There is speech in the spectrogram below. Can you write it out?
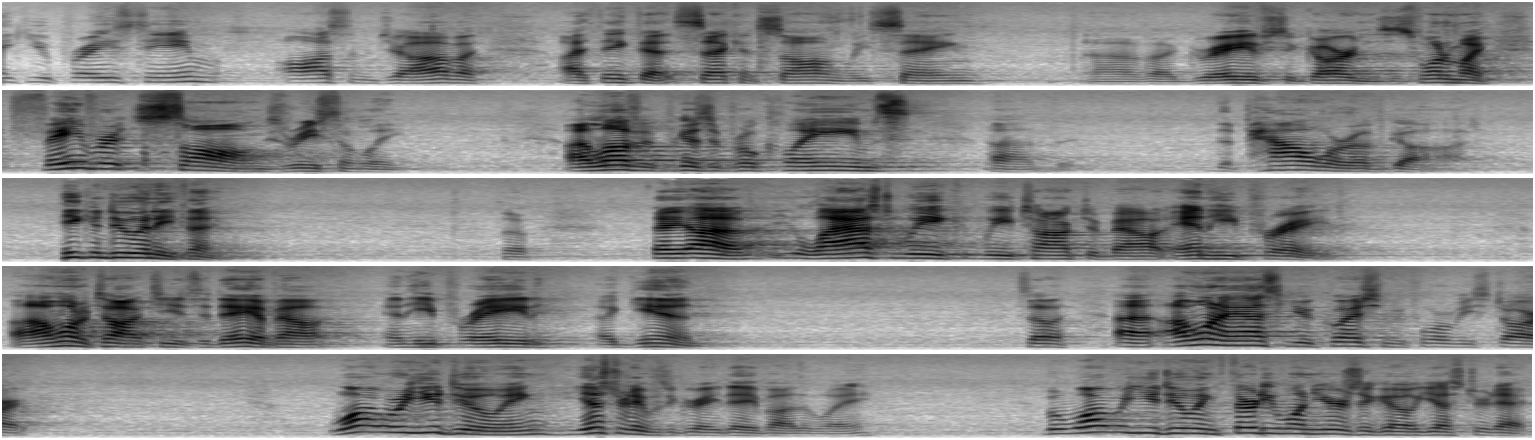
Thank you, praise team. Awesome job. I, I think that second song we sang of uh, Graves to Gardens is one of my favorite songs recently. I love it because it proclaims uh, the, power of God. He can do anything. So, hey, uh, last week we talked about and he prayed. I want to talk to you today about and he prayed again. So uh, I want to ask you a question before we start. What were you doing? Yesterday was a great day, by the way. But what were you doing 31 years ago yesterday?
